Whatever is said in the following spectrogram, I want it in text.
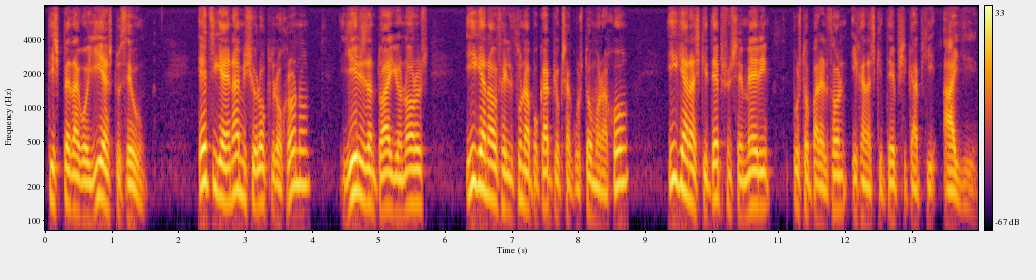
της παιδαγωγίας του Θεού. Έτσι για 1,5 ολόκληρο χρόνο γύριζαν το Άγιον Όρος ή για να ωφεληθούν από κάποιο ξακουστό μοναχό ή για να ασκητέψουν σε μέρη που στο παρελθόν είχαν ασκητέψει κάποιοι Άγιοι.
